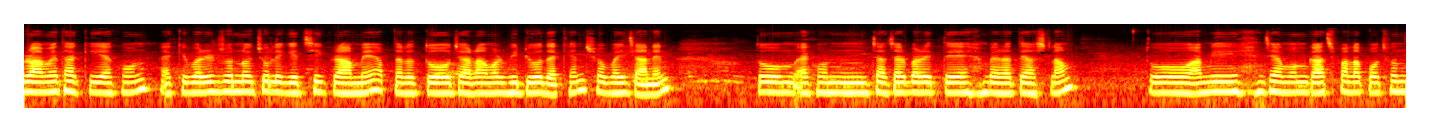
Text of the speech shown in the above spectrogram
গ্রামে থাকি এখন, একেবারের জন্য চলে গেছি গ্রামে। আপনারা তো যারা আমার ভিডিও দেখেন সবাই জানেন। তো এখন চাচার বাড়িতে বেড়াতে আসলাম। তো আমি যেমন গাছপালা পছন্দ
